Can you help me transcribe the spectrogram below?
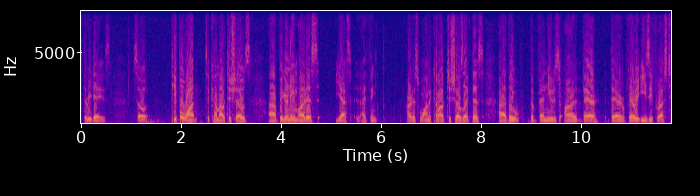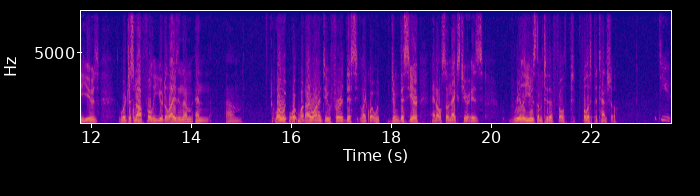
three days. So people want to come out to shows. Uh, bigger name artists, yes, I think artists want to come out to shows like this. Uh, they the venues are there. They're very easy for us to use. We're just not fully utilizing them. And um, what we, what, I want to do for this, like what we're doing this year and also next year, is really use them to their full, fullest potential. Do you,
